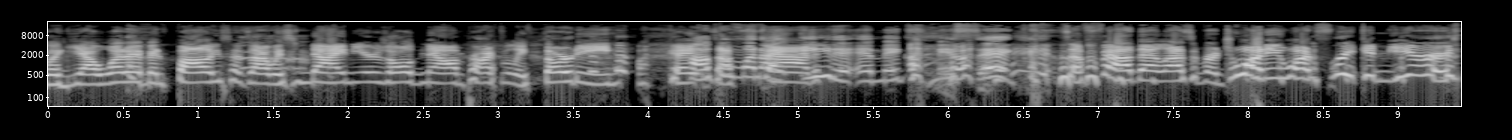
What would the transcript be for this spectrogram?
Like, yeah, what I've been following since I was nine years old. Now I'm practically 30. Okay. How it's a come when fad. I eat it, it makes me sick? it's a fad that lasted for 21 freaking years.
